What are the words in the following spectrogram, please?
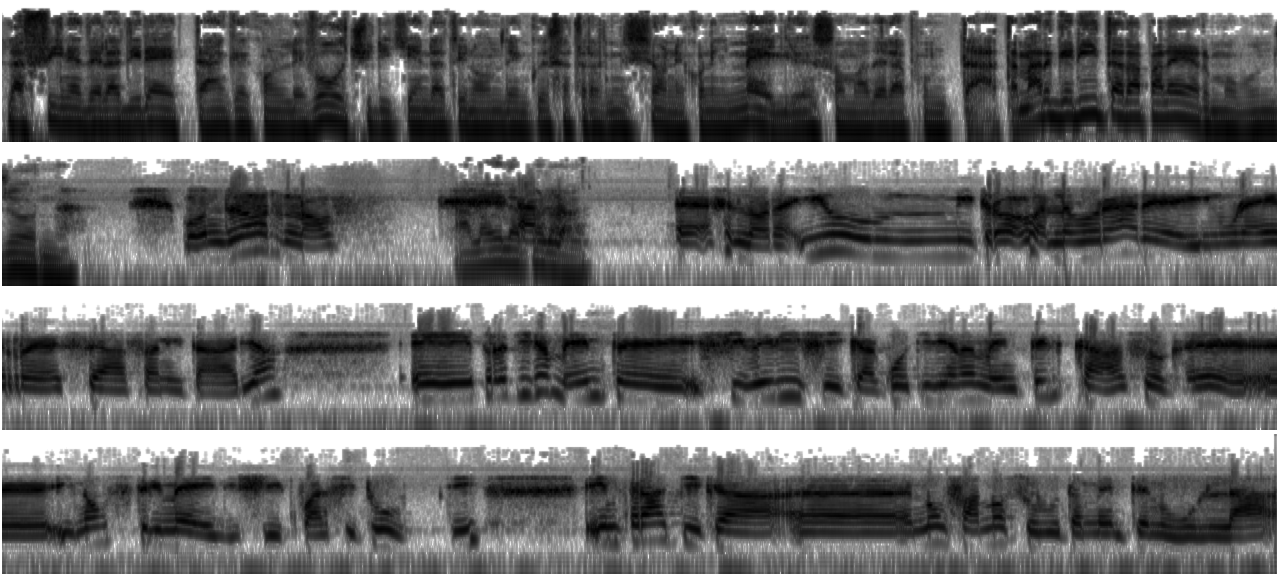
la fine della diretta, anche con le voci di chi è andato in onda in questa trasmissione, con il meglio insomma della puntata. Margherita da Palermo, buongiorno. Buongiorno. A lei la parola. Allora, eh, allora, io mi trovo a lavorare in una RSA sanitaria e praticamente si verifica quotidianamente il caso che eh, i nostri medici, quasi tutti, in pratica eh, non fanno assolutamente nulla,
